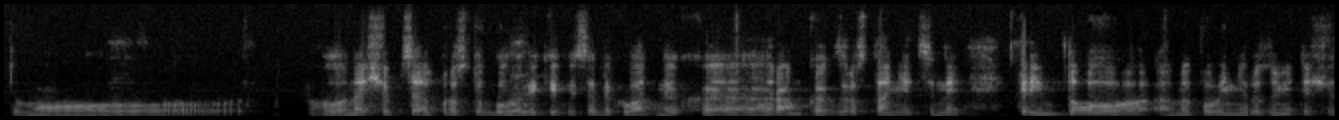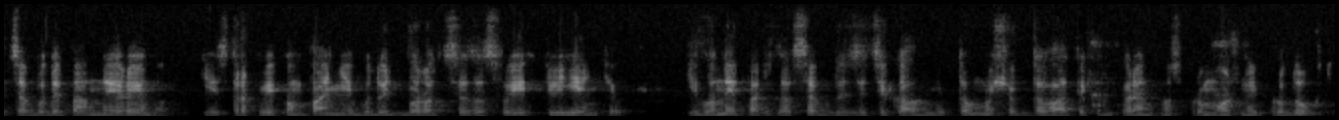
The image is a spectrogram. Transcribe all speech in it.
тому головне, щоб це просто було в якихось адекватних е, рамках зростання ціни. Крім того, ми повинні розуміти, що це буде певний ринок, і страхові компанії будуть боротися за своїх клієнтів, і вони перш за все будуть зацікавлені в тому, щоб давати конкурентно спроможний продукт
